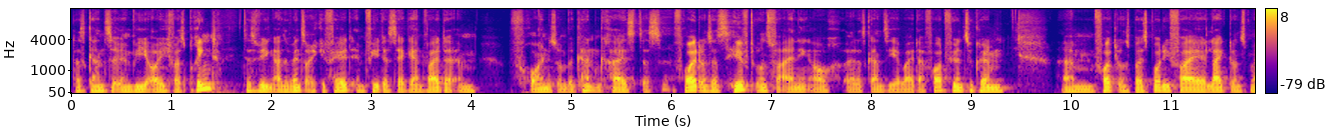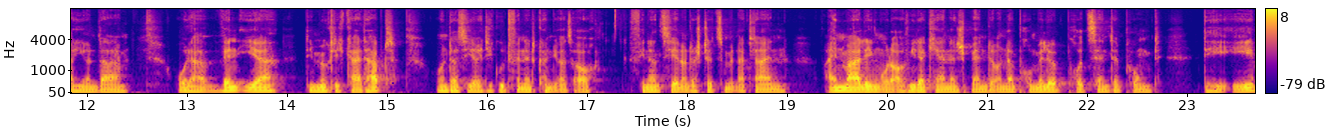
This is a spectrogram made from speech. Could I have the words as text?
das Ganze irgendwie euch was bringt. Deswegen, also wenn es euch gefällt, empfehlt das sehr gern weiter im Freundes- und Bekanntenkreis. Das freut uns, das hilft uns vor allen Dingen auch, äh, das Ganze hier weiter fortführen zu können. Ähm, folgt uns bei Spotify, liked uns mal hier und da. Oder wenn ihr die Möglichkeit habt und das hier richtig gut findet, könnt ihr uns auch finanziell unterstützen mit einer kleinen einmaligen oder auch wiederkehrenden Spende unter promilleprozente.de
